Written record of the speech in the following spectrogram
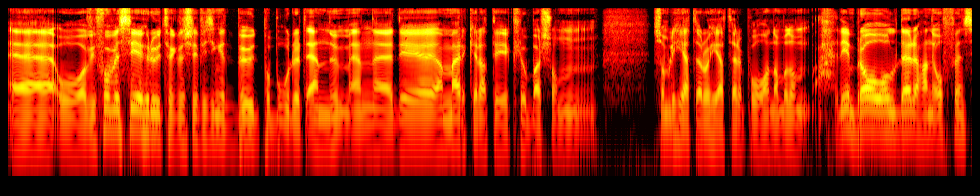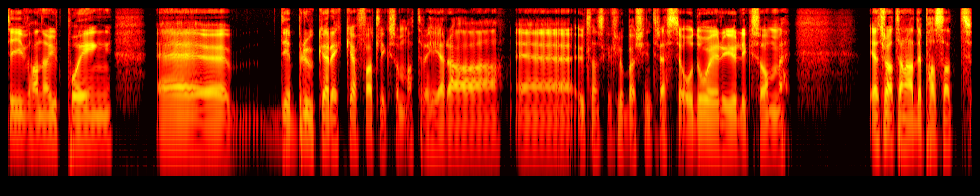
Eh, och vi får väl se hur det utvecklar sig. Det finns inget bud på bordet ännu, men det, jag märker att det är klubbar som som blir hetare och hetare på honom. Och de, ah, det är en bra ålder, han är offensiv, han har gjort poäng. Eh, det brukar räcka för att liksom attrahera eh, utländska klubbars intresse och då är det ju liksom, jag tror att han hade passat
